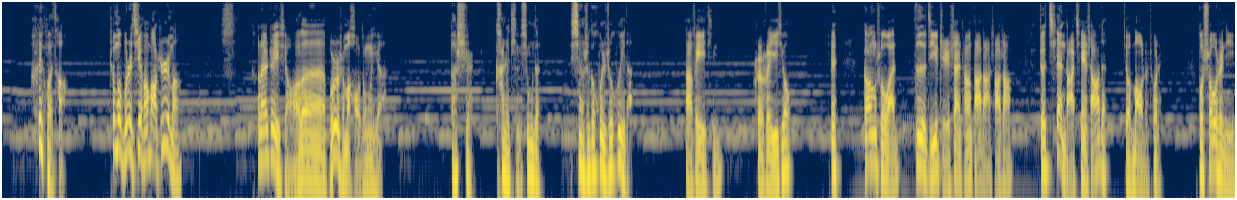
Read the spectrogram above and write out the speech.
嘿，我操，这不不是欺行霸市吗？看来这小子不是什么好东西啊！啊，是，看着挺凶的，像是个混社会的。大飞一听，呵呵一笑，哼，刚说完，自己只擅长打打杀杀，这欠打欠杀的就冒了出来，不收拾你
